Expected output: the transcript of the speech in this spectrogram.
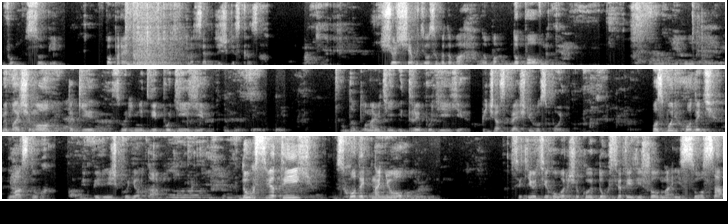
в собі. Попередньо я про це трішки сказав. Що ще хотілося б доповнити? Ми бачимо такі своєрідні дві події, а то навіть і три події під час хрещення Господнього. Господь входить власне річку Йордан. Дух Святий сходить на нього. Святі отці говорять, що коли Дух Святий зійшов на Ісуса,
